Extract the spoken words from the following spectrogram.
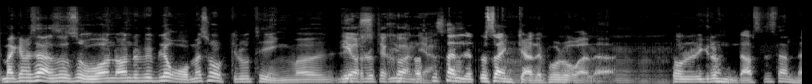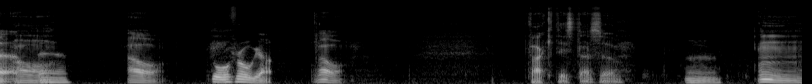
Man kan väl säga så, så om, om du vill bli av med saker och ting, vad I Östersjön ja. istället och sänka det på då eller? Mm, mm, mm. Tar du det grundaste istället? Ja. Ja. Då frågan. Ja. Faktiskt alltså. Mm. Mm.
